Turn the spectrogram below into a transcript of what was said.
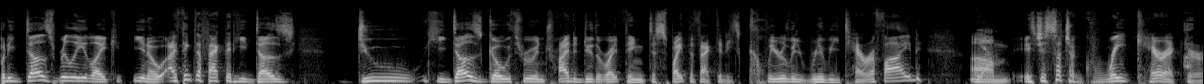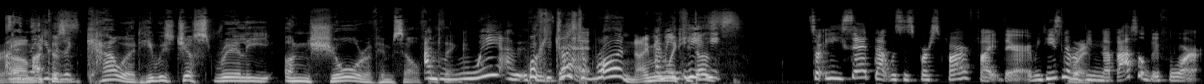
But he does really like you know. I think the fact that he does do he does go through and try to do the right thing despite the fact that he's clearly really terrified. Um, it's just such a great character. I didn't um, think he was a coward. He was just really unsure of himself. I think. And way out of well, he tries to run. I mean, mean, like he, he- does. he- So he said that was his first firefight there. I mean, he's never Right. been in a battle before.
